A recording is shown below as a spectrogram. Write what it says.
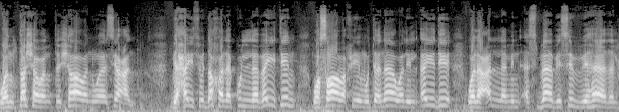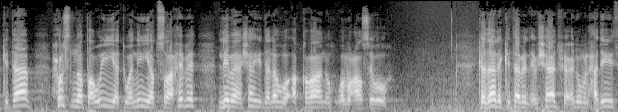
وانتشر انتشارا واسعا بحيث دخل كل بيت وصار في متناول الأيدي ولعل من أسباب سر هذا الكتاب حسن طوية ونية صاحبه لما شهد له أقرانه ومعاصروه. كذلك كتاب الإرشاد في علوم الحديث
